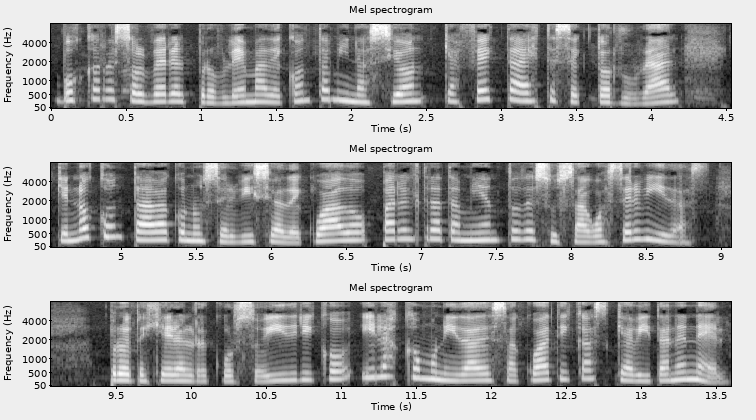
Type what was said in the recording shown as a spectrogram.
busca resolver el problema de contaminación que afecta a este sector rural que no contaba con un servicio adecuado para el tratamiento de sus aguas servidas, proteger el recurso hídrico y las comunidades acuáticas que habitan en él,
